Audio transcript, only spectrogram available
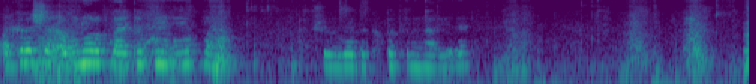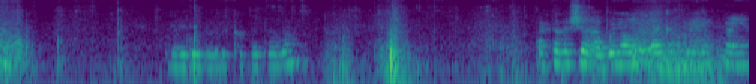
Arkadaşlar abone olup like atmayı unutmayın. Şuraları da kapatalım her yere. Burayı da böyle kapatalım. Arkadaşlar abone olup like atmayı unutmayın.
